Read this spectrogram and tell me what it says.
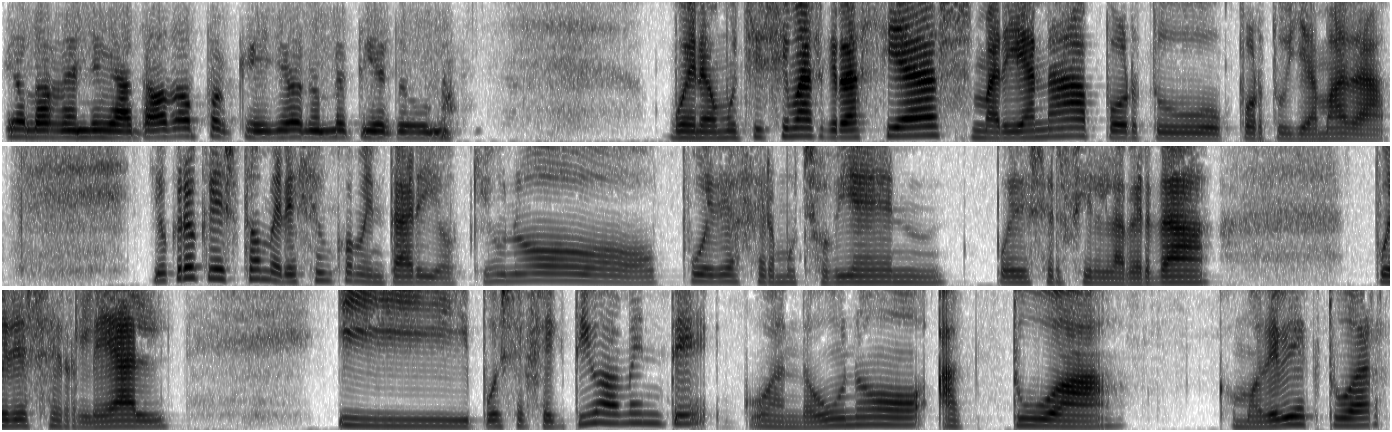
Dios los bendiga a todos porque yo no me pierdo uno. Bueno, muchísimas gracias, Mariana, por tu, por tu llamada. Yo creo que esto merece un comentario, que uno puede hacer mucho bien, puede ser fiel a la verdad, puede ser leal. Y pues efectivamente, cuando uno actúa como debe actuar,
